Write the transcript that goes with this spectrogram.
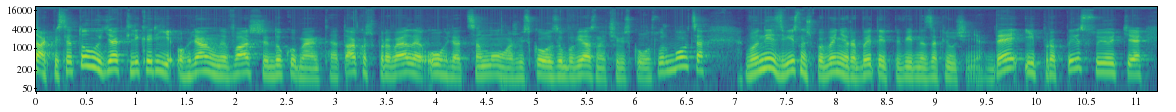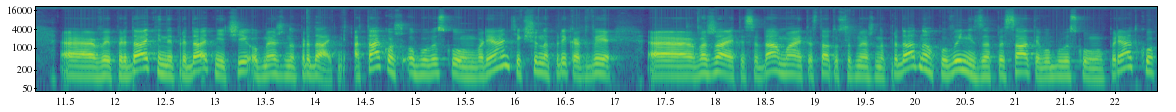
Так, після того, як лікарі оглянули ваші документи, а також провели огляд самого ж військовозобов'язаного чи військовослужбовця, вони, звісно ж, повинні робити відповідне заключення, де і прописують, е, ви придатні, непридатні чи обмежено придатні. А також обов'язковому варіанті, якщо, наприклад, ви е, вважаєте себе, маєте статус обмежено придатного, повинні записати в обов'язковому порядку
